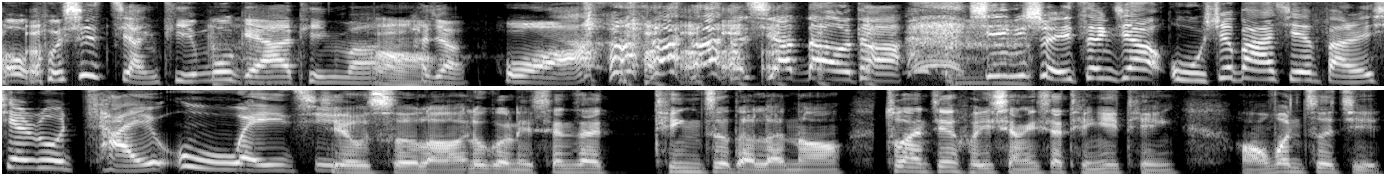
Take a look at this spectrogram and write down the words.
我 不是讲题目给他听吗？啊他讲哇，吓到他，薪水增加五十八千，反而陷入财务危机。就是了。如果你现在听着的人哦，突然间回想一下，停一停哦，问自己：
